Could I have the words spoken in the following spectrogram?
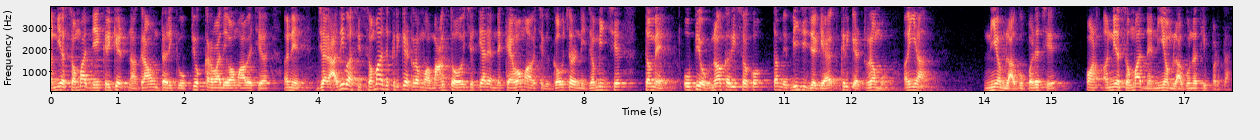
અન્ય સમાજને ક્રિકેટના ગ્રાઉન્ડ તરીકે ઉપયોગ કરવા દેવામાં આવે છે અને જ્યારે આદિવાસી સમાજ ક્રિકેટ રમવા માંગતો હોય છે ત્યારે એમને કહેવામાં આવે છે કે ગૌચરની જમીન છે, તમે ઉપયોગ ન કરી શકો, તમે બીજી જગ્યાએ ક્રિકેટ રમો. અહીંયા નિયમ લાગુ પડે છે, પણ અન્ય સમાજને નિયમ લાગુ નથી પડતા.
